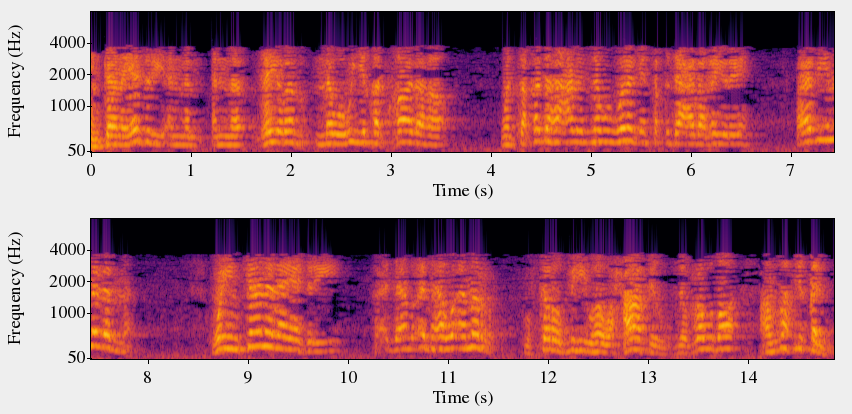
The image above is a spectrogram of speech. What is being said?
إن كان يدري أن, أن غير النووي قد قالها وانتقدها على النووي ولم ينتقدها على غيره فهذه مذمة. وإن كان لا يدري فأدهى أدهى وأمر مفترض به وهو حافظ للروضة عن ظهر قلب.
